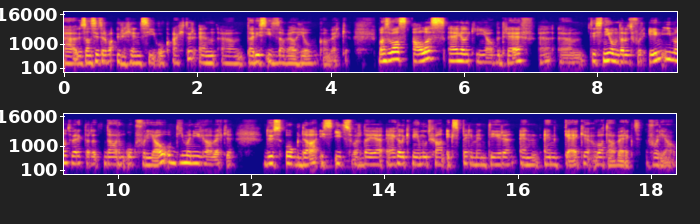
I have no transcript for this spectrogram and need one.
Uh, dus dan zit er wat urgentie ook achter en um, dat is iets dat wel heel goed kan werken. Maar zoals alles eigenlijk in jouw bedrijf, hè, um, het is niet omdat het voor één iemand werkt dat het daarom ook voor jou op die manier gaat werken. Dus ook dat is iets waar dat je eigenlijk mee moet gaan experimenteren en, en kijken wat dat werkt voor jou.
